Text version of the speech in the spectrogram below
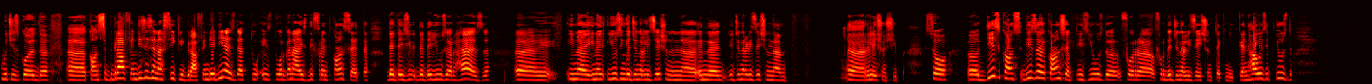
which is called uh, concept graph, and this is an acyclic graph. And the idea is that to is to organize different concepts that the that the user has uh, in a, in a, using a generalization in, uh, a generalization um, uh, relationship. So. Uh, this, this concept is used for for the generalization technique, and how is it used?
